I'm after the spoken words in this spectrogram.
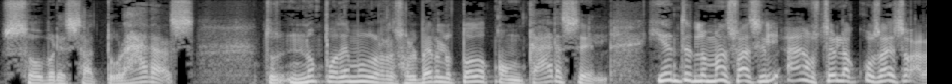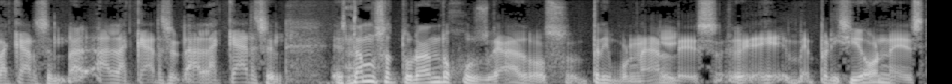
sobresaturadas. Entonces, no podemos resolverlo todo con cárcel. Y antes lo más fácil, ah, usted lo acusa de eso, a la cárcel, a, la cárcel, a la cárcel. Estamos saturando juzgados, tribunales, eh, prisiones,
